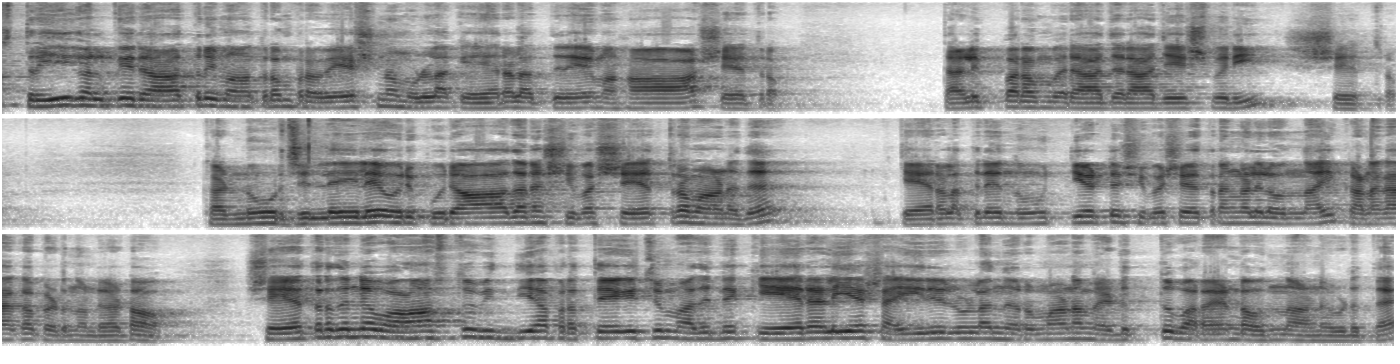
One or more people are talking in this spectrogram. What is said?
സ്ത്രീകൾക്ക് രാത്രി മാത്രം പ്രവേശനമുള്ള കേരളത്തിലെ മഹാക്ഷേത്രം. തളിപ്പറമ്പ് രാജരാജേശ്വരി ക്ഷേത്രം. കണ്ണൂർ ജില്ലയിലെ ഒരു പുരാതന ശിവക്ഷേത്രമാണിത്. കേരളത്തിലെ നൂറ്റിയെട്ട് ശിവക്ഷേത്രങ്ങളിൽ ഒന്നായി കണക്കാക്കപ്പെടുന്നുണ്ട് കേട്ടോ. ക്ഷേത്രത്തിന്റെ വാസ്തുവിദ്യ പ്രത്യേകിച്ചും അതിന്റെ കേരളീയ ശൈലിയിലുള്ള നിർമ്മാണം എടുത്തു പറയേണ്ട ഒന്നാണ് ഇവിടുത്തെ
